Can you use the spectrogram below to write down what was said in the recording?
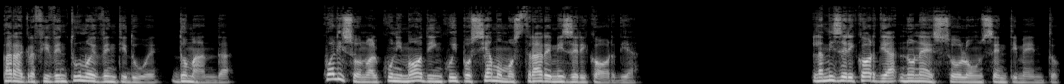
Paragrafi 21 e 22. Domanda. Quali sono alcuni modi in cui possiamo mostrare misericordia? La misericordia non è solo un sentimento.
